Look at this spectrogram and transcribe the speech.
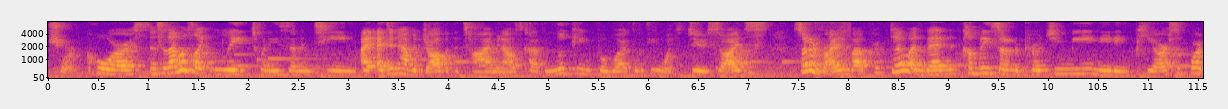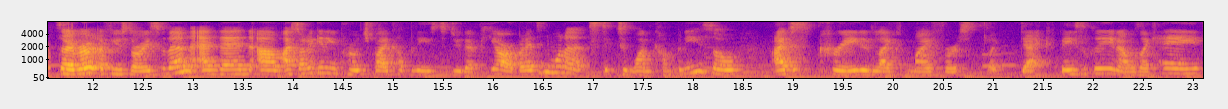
short course. And so that was like late 2017. I, I didn't have a job at the time and I was kind of looking for work, looking what to do. So I just started writing about crypto and then companies started approaching me needing PR support. So I wrote a few stories for them and then um, I started getting approached by companies to do their PR, but I didn't want to stick to one company. So I just created like my first like deck basically and I was like, hey,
